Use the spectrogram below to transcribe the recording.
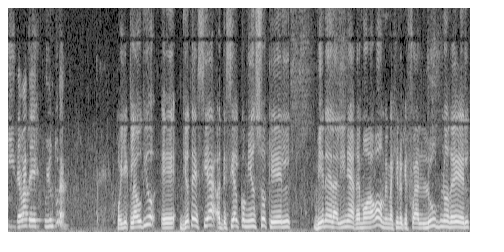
y debates coyunturales. Oye, Claudio, eh, yo te decía, decía al comienzo que él viene de la línea de Raymond Aron, me imagino que fue alumno de él.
